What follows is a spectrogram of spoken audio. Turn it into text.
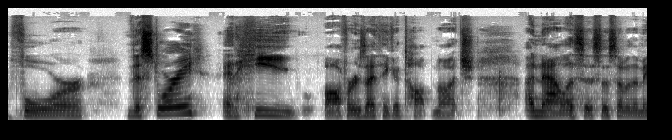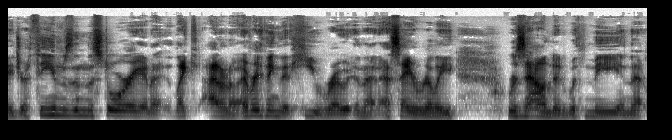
for this story, and he offers, I think, a top notch analysis of some of the major themes in the story. And like, I don't know, everything that he wrote in that essay really resounded with me in that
